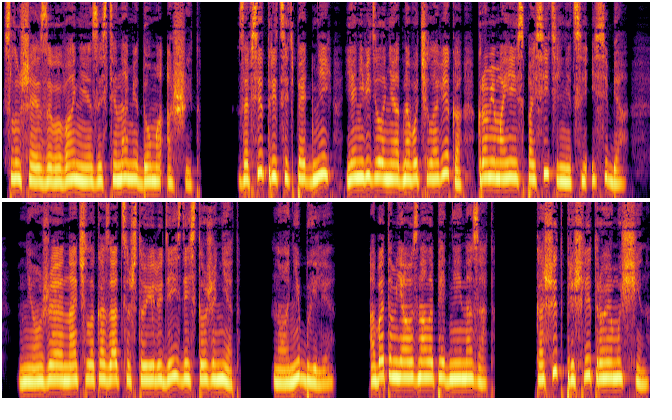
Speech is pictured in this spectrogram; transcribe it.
слушая завывание за стенами дома Ашит. За все 35 дней я не видела ни одного человека, кроме моей спасительницы и себя. Мне уже начало казаться, что и людей здесь тоже нет. Но они были. Об этом я узнала пять дней назад. К Ашит пришли трое мужчин.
